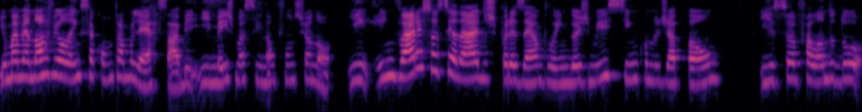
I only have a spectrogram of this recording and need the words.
e uma menor violência contra a mulher, sabe? E mesmo assim não funcionou. E em várias sociedades, por exemplo, em 2005 no Japão, Isso falando do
